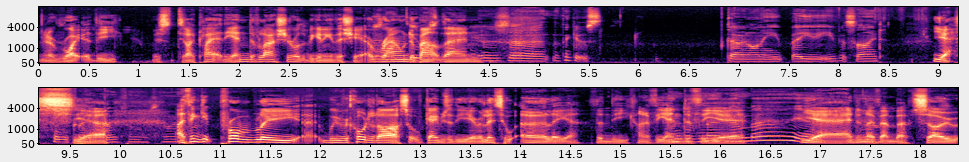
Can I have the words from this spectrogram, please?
you know, right at the was, did I play it at the end of last year or at the beginning of this year? Around it about was- then. It was. Uh, I think it was going on e- either side. Yes, played yeah. both on either side. I think it probably uh, we recorded our sort of games of the year a little earlier than the kind of the end, of, the year. November? Yeah, end of Yeah. November. So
